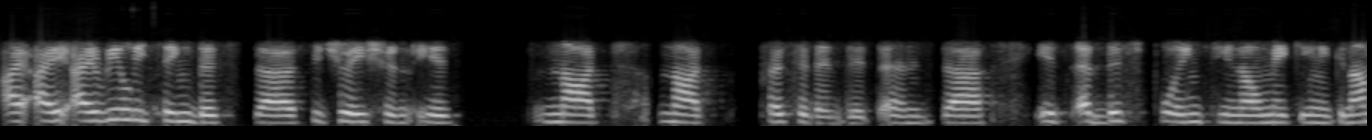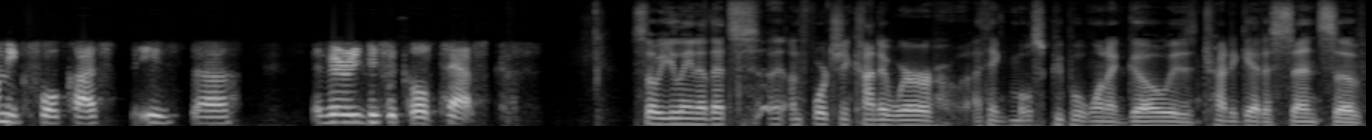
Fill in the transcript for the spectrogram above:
I, I, I, really think this uh, situation is not not unprecedented. And uh, it's at this point, you know, making economic forecasts is uh, a very difficult task. So, Elena, that's uh, unfortunately kind of where I think most people want to go is trying to get a sense of,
